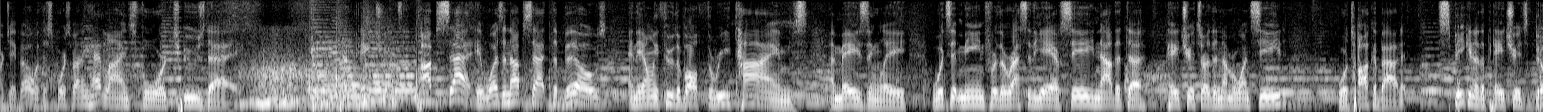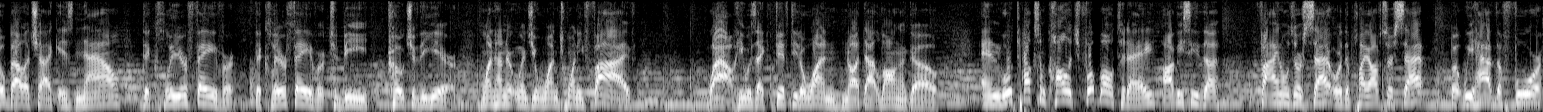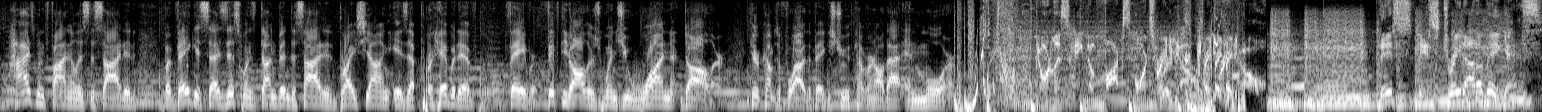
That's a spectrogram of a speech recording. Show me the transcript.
RJ Bell with the sports betting headlines for Tuesday. The Patriots upset. It was an upset. The Bills, and they only threw the ball three times, amazingly. What's it mean for the rest of the AFC now that the Patriots are the number one seed? We'll talk about it. Speaking of the Patriots, Bill Belichick is now the clear favorite, the clear favorite to be coach of the year. 100 wins you 125 Wow, he was like 50 to 1 not that long ago. And we'll talk some college football today. Obviously, the finals are set or the playoffs are set, but we have the four Heisman finalists decided. But Vegas says this one's done been decided. Bryce Young is a prohibitive favorite. $50 wins you $1. Here comes a four hour of the Vegas Truth covering all that and more. You're listening to Fox Sports Radio. Radio. This is Straight Out of Vegas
